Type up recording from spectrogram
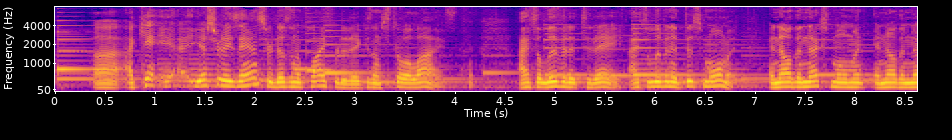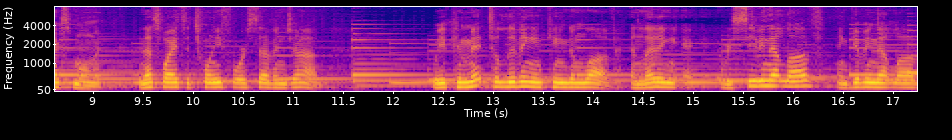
Uh, I can't. Yesterday's answer doesn't apply for today because I'm still alive. I have to live in it today. I have to live in it this moment, and now the next moment, and now the next moment. And that's why it's a 24/7 job. Will you commit to living in kingdom love and letting, receiving that love and giving that love,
